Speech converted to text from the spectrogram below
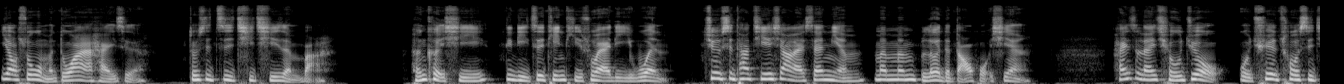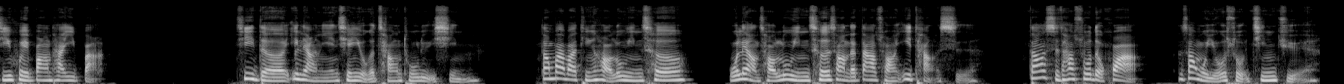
要说我们多爱孩子，都是自欺欺人吧。很可惜，弟弟这天提出来的疑问，就是他接下来三年闷闷不乐的导火线。孩子来求救，我却错失机会帮他一把。记得一两年前有个长途旅行，当爸爸停好露营车，我俩朝露营车上的大床一躺时，当时他说的话让我有所惊觉。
